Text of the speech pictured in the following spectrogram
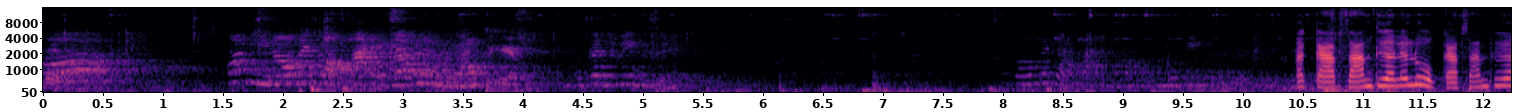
พ่อหนีน้องไปเกาะพระอีกแล้วเป็นยังไงมันก็จะวิ่งเลยน้องไปเกาะพระอีกแล้วมันก็วิ่งเลย อากาศสามเทือแล้วลูกกาบสามเทือ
